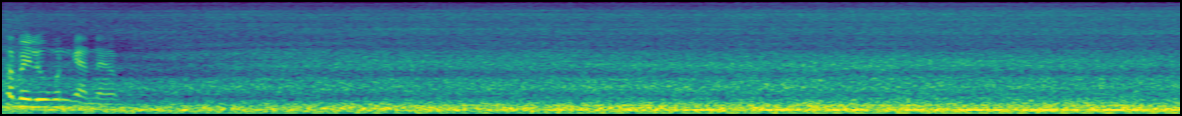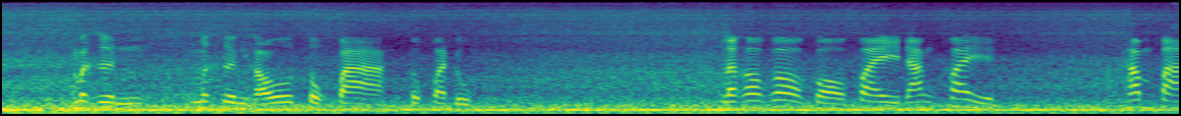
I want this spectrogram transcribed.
ก็ไม่รู้เหมือนกันนะครับเมื่อคืนเมื่อคืนเขาตกปลาตกปลาดุก แล้วเขาก็ก่อไฟดังไฟทำปลา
